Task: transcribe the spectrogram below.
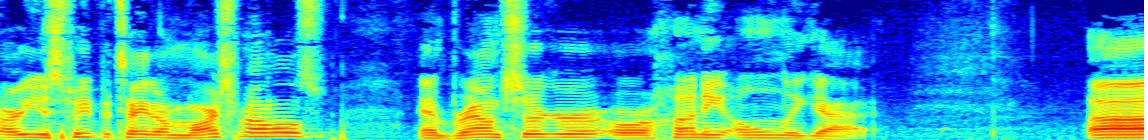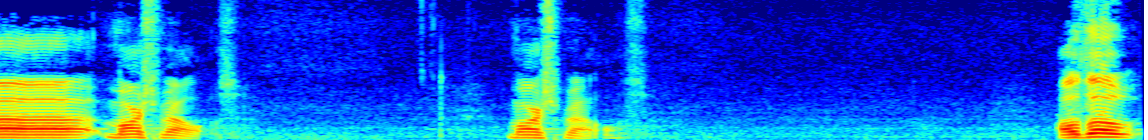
are you sweet potato marshmallows and brown sugar or honey only guy? Uh, marshmallows. Marshmallows. Although,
